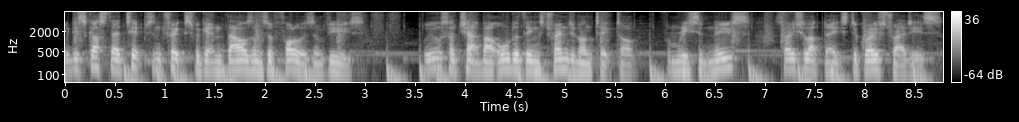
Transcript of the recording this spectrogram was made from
We discuss their tips and tricks for getting thousands of followers and views. We also chat about all the things trending on TikTok, from recent news, social updates to growth strategies.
